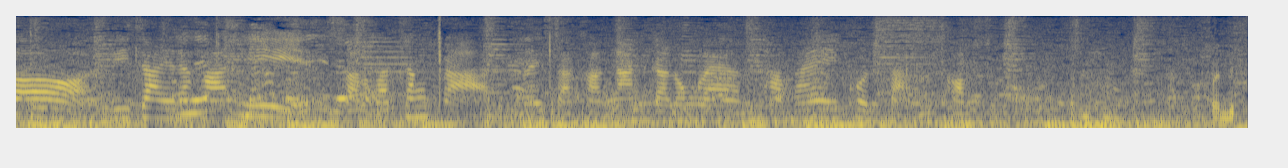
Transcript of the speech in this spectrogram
ก็ดีใจนะคะที่สารพัดช่างกาดในสาขางานการโรงแรมทำให้คนสายมีความสุขนนี้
